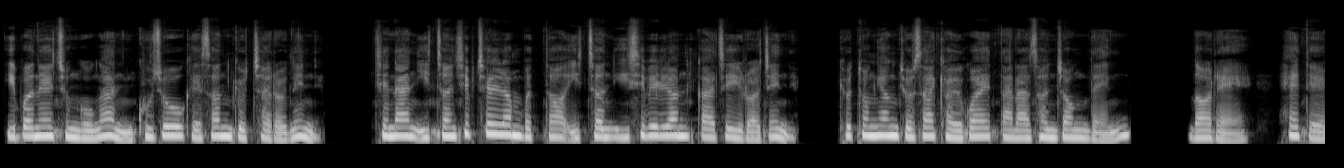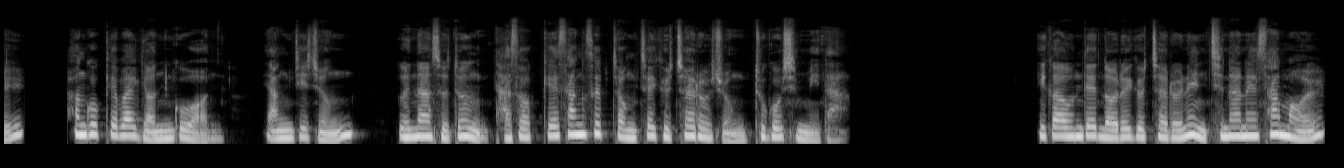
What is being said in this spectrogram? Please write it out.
이번에 준공한 구조 개선 교차로는 지난 2017년부터 2021년까지 이뤄진 교통형 조사 결과에 따라 선정된 너래, 해들, 한국개발연구원, 양지중, 은하수 등 5개 상습 정체 교차로 중 두 곳입니다. 이 가운데 너래 교차로는 지난해 3월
